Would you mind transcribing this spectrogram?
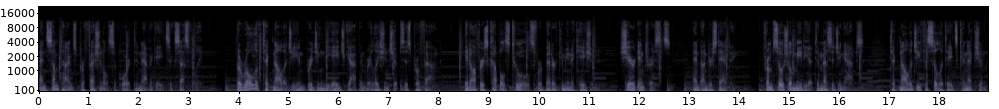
and sometimes professional support to navigate successfully. The role of technology in bridging the age gap in relationships is profound. It offers couples tools for better communication, shared interests, and understanding. From social media to messaging apps, technology facilitates connection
